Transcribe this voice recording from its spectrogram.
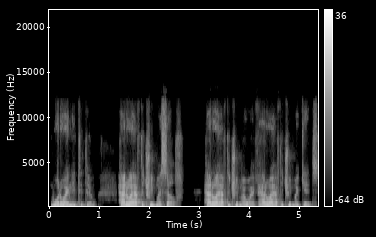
What do I need to do? How do I have to treat myself? How do I have to treat my wife? How do I have to treat my kids?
